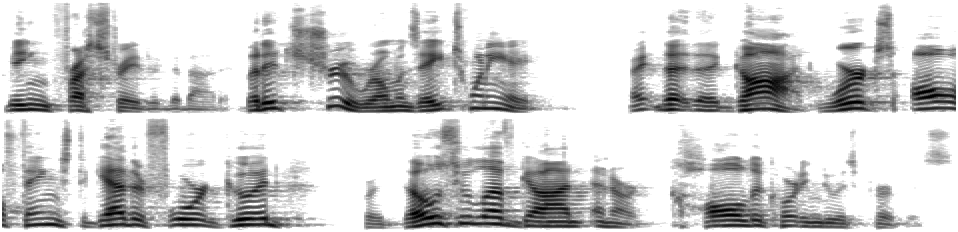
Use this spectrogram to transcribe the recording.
being frustrated about it. But it's true, Romans 8 28, right? That, that God works all things together for good for those who love God and are called according to his purpose.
